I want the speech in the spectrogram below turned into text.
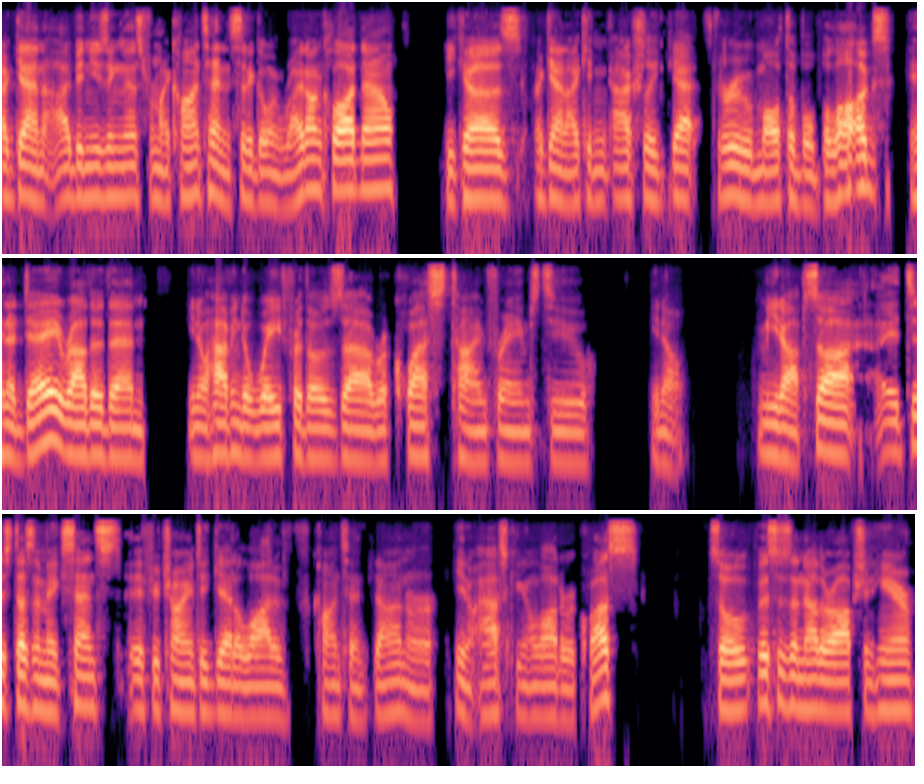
again i've been using this for my content instead of going right on claude now because again i can actually get through multiple blogs in a day rather than you know, having to wait for those uh, request time frames to, you know, meet up. So uh, it just doesn't make sense if you're trying to get a lot of content done or, you know, asking a lot of requests. So this is another option here.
